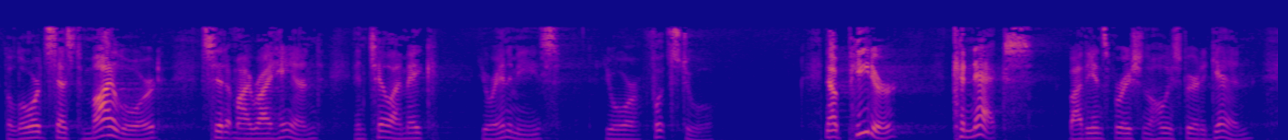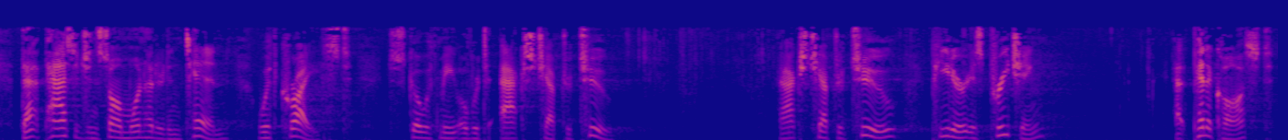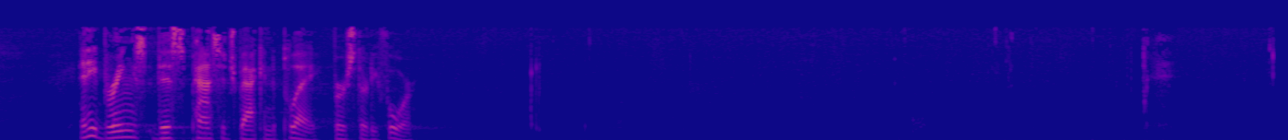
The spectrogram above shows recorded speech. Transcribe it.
The Lord says to my Lord, sit at my right hand until I make your enemies your footstool. Now Peter connects, by the inspiration of the Holy Spirit again, that passage in Psalm 110 with Christ. Just go with me over to Acts chapter 2. Acts chapter 2, Peter is preaching at Pentecost, and he brings this passage back into play. Verse 34.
